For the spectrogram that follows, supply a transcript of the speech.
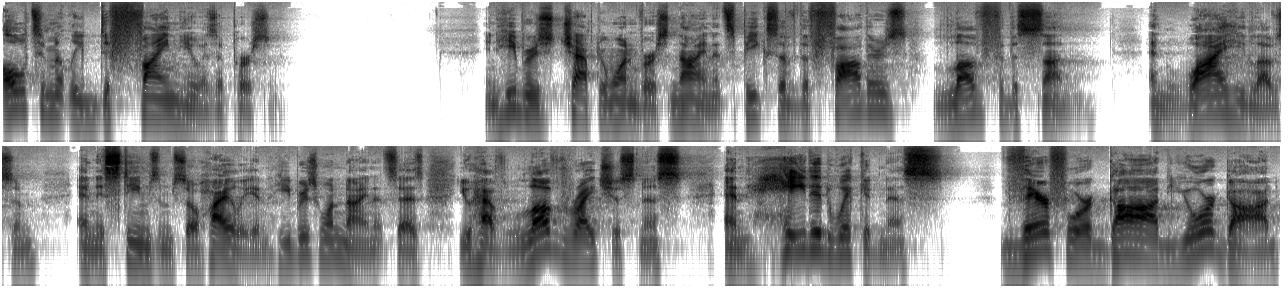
ultimately define you as a person. In Hebrews chapter 1 verse 9 it speaks of the father's love for the son and why he loves him and esteems him so highly. In Hebrews 1 9 it says, "You have loved righteousness and hated wickedness." Therefore, God, your God,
